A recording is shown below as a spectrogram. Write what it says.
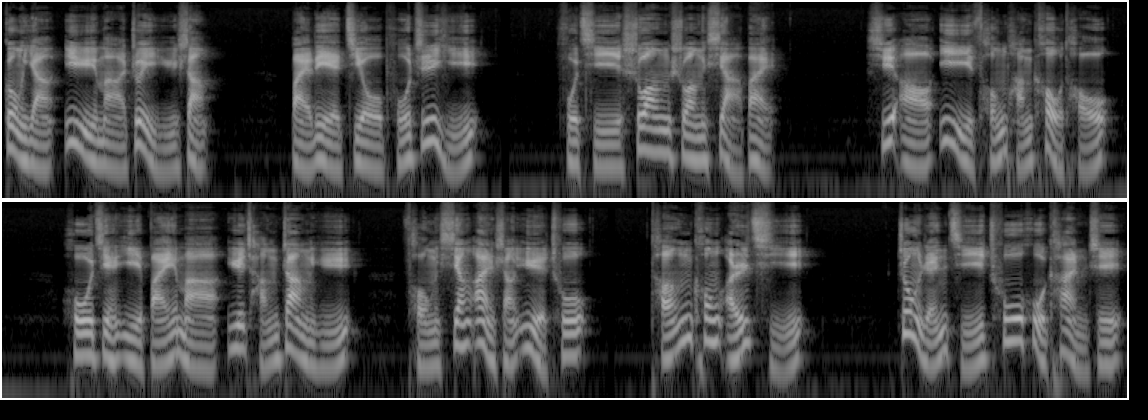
供养御马坠于上。摆列酒仆之仪，夫妻双双下拜。须敖亦从旁叩头。忽见一白马，约长丈余，从香岸上跃出，腾空而起。众人即出户看之，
